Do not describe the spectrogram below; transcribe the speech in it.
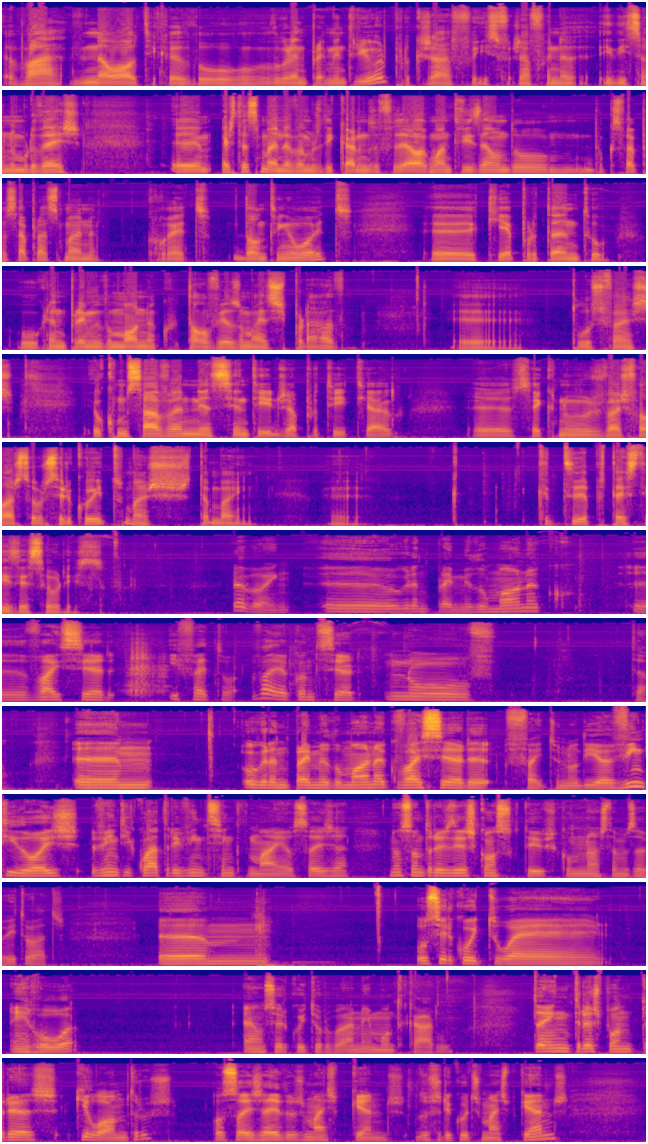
vá, na ótica do, do Grande Prémio anterior, porque já foi, isso já foi na edição número 10. Eh, esta semana vamos dedicar-nos a fazer alguma antevisão do, do que se vai passar para a semana, correto? Ontem a 8, eh, que é, portanto, o Grande Prémio do Mónaco, talvez o mais esperado eh, pelos fãs. Eu começava nesse sentido já por ti, Tiago. Uh, sei que nos vais falar sobre o circuito, mas também que te apetece dizer sobre isso? Ora bem, eh, o Grande Prémio do Mónaco eh, vai ser efetuado, vai acontecer no. Então, ehm, o Grande Prémio do Mónaco vai ser feito no dia 22, 24 e 25 de maio, ou seja, não são três dias consecutivos como nós estamos habituados. Ehm, o circuito é em rua, é um circuito urbano em Monte Carlo, tem 3.3 km, ou seja, é dos mais pequenos, dos circuitos mais pequenos.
